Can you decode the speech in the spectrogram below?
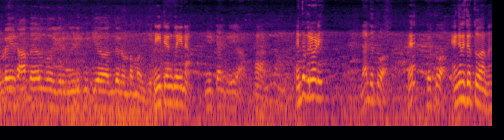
ഇവിടെ ഈ ഷാപ്പ് ഏതെന്ന് നോക്കിയൊരു ബീഡിക്കുറ്റിയോ എന്തെങ്കിലും ഉണ്ടെന്ന് നോക്കി നീറ്റ് ആൻഡ് ക്ലീനാ നീറ്റ് ആൻഡ് ക്ലീനാ എന്ത് പരിപാടി? ഞാൻ ചെത്തുവാ. എങ്ങനെ ചെത്തുവാന്ന്?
